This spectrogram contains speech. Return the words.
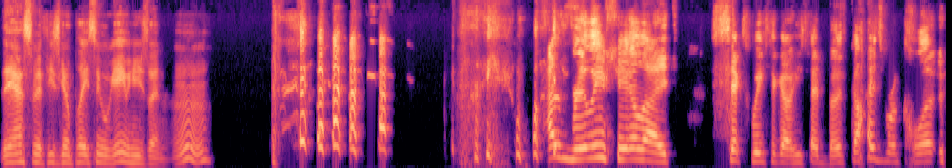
they asked him if he's going to play a single game, and he's like, "Hmm." I really feel like six weeks ago he said both guys were close.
